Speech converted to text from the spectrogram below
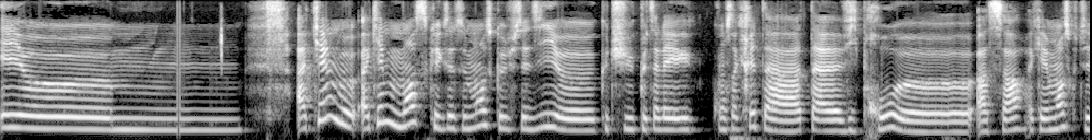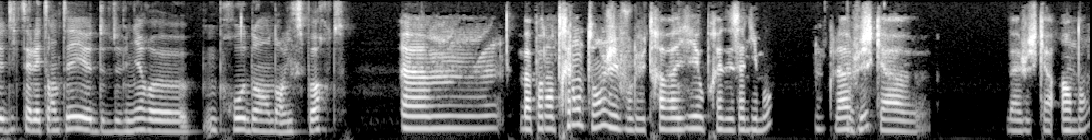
Et euh, à, quel, à quel moment est-ce que exactement est-ce que tu t'es dit euh, que tu que allais consacrer ta, ta vie pro euh, à ça? À quel moment est-ce que tu t'es dit que tu allais tenter de devenir pro dans, dans l'e-sport? Bah Pendant très longtemps, j'ai voulu travailler auprès des animaux. Donc là, jusqu'à bah, jusqu'à un an.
